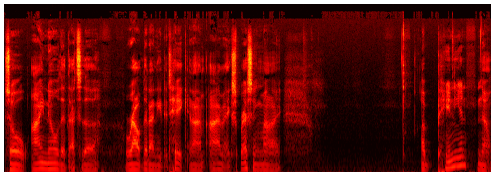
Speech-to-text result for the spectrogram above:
So I know that that's the route that I need to take, and I'm I'm expressing my opinion. No.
